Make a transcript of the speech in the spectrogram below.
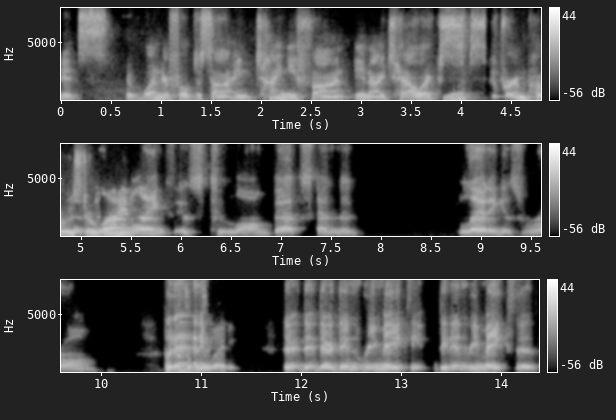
It's a wonderful design, tiny font in italics, Yeah. superimposed The over. line length is too long. That's and the leading is wrong. But Yeah, but- anyway, they, they, they didn't remake the they didn't remake the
